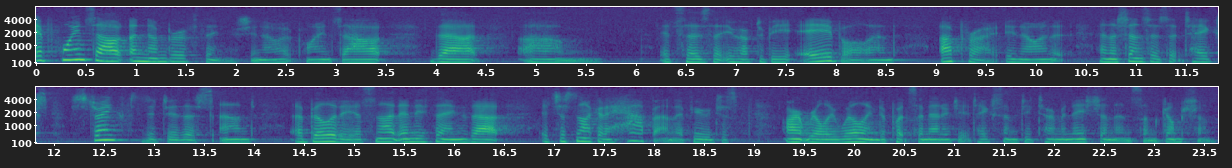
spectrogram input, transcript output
it points out a number of things. You know, it points out that um, it says that you have to be able and upright. You know, and it, the sense is it takes strength to do this and ability. It's not anything that it's just not going to happen if you just aren't really willing to put some energy. It takes some determination and some gumption.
